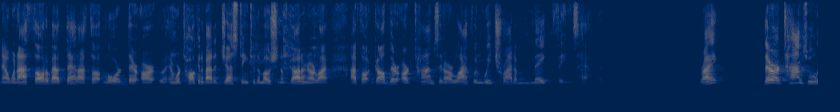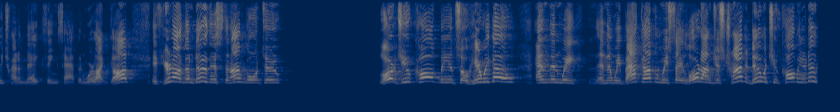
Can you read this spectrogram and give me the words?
Now, when I thought about that, I thought, Lord, there are, and we're talking about adjusting to the motion of God in our life. I thought, God, there are times in our life when we try to make things happen. Right? There are times when we try to make things happen. We're like, God, if you're not going to do this, then I'm going to. Lord, you called me, and so here we go. And then we and then we back up and we say, Lord, I'm just trying to do what you called me to do.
